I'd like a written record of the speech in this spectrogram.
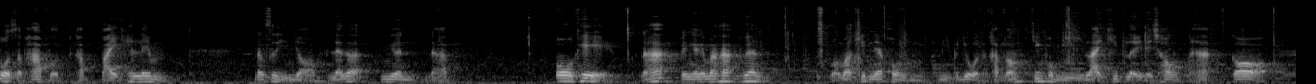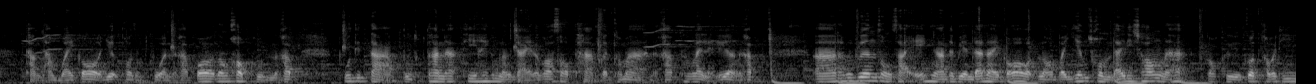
ตรวจสภาพรถครับไปแค่เล่มหนังสือยินยอมแล้วก็เงินนะครับโอเคนะฮะเป็นไงกันบ้างฮะเพื่อนหวังว่าคลิปนี้คงมีประโยชน์นะครับเนาะจริงผมมีหลายคลิปเลยในช่องนะฮะก็ทำทำไว้ก็เยอะพอสมควรนะครับ ก็ต้องขอบคุณนะครับผู้ติดตามทุกทุกๆท่านนะฮะที่ให้กำลังใจแล้วก็สอบถามกันเข้ามานะครับทั้งหลายๆเรื่องนะครับถ้าเพื่อนๆสงสัยงานทะเบียนด้านในก็ลองไปเยี่ยมชมได้ที่ช่องนะฮะก็คือกดเข้าไปที่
